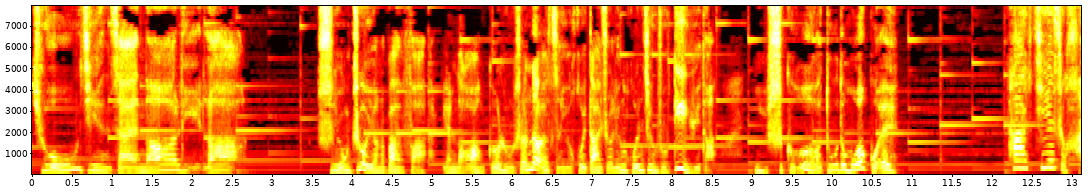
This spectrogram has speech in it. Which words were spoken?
究竟在哪里了。使用这样的办法，连老盎格鲁人的儿子也会带着灵魂进入地狱的。你是个恶毒的魔鬼。他接着喊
